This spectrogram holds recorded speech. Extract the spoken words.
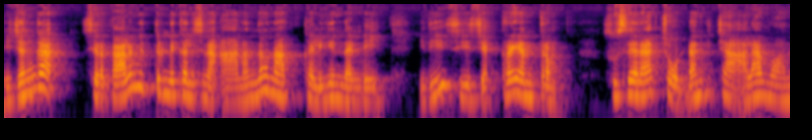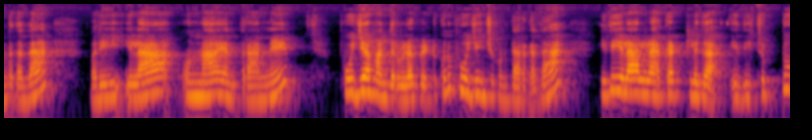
నిజంగా చిరకాల మిత్రుడిని కలిసిన ఆనందం నాకు కలిగిందండి. ఇది శ్రీచక్ర యంత్రం. చూసారా? చూడడానికి చాలా బాగుంది కదా? మరి ఇలా ఉన్న యంత్రాన్ని పూజా మందిరంలో పెట్టుకుని పూజించుకుంటారు కదా? ఇది ఇలా లేకట్లుగా ఇది చుట్టూ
